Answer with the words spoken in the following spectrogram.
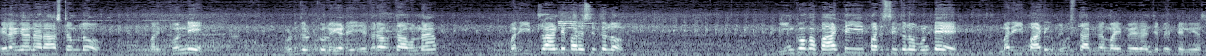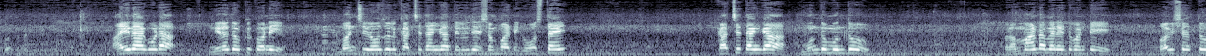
తెలంగాణ రాష్ట్రంలో మరి కొన్ని ఒడిదుడుకులు ఎడు ఎదురవుతా ఉన్నా మరి ఇట్లాంటి పరిస్థితుల్లో ఇంకొక పార్టీ ఈ పరిస్థితిలో ఉంటే మరి ఈ పార్టీకి భూస్థాపితం అయిపోయేదని చెప్పి తెలియజేసుకుంటున్నాను అయినా కూడా నిలదొక్కుని మంచి రోజులు ఖచ్చితంగా తెలుగుదేశం పార్టీకి వస్తాయి. ఖచ్చితంగా ముందు ముందు బ్రహ్మాండమైనటువంటి భవిష్యత్తు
